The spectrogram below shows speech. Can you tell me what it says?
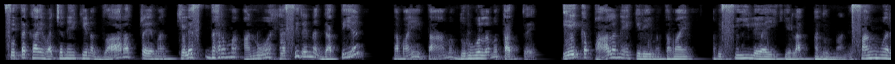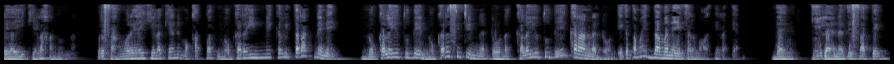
සිත කය වචනේ කියන ద్వාරත්‍රයම කෙලස් ධර්ම අනුව හැසිරෙන ගතිය තමයි ඊටාම දුර්වලම తত্ত্বය. ඒක පාලනය කිරීම තමයි අපි සීලයයි කියලා හඳුන්වන්නේ. සංවරයයි කියලා හඳුන්වන්නේ. ඒතර සංවරයයි කියලා කියන්නේ මොකක්වත් නොකර ඉන්න එක විතරක් නෙමෙයි. නොකල යුතු දේ නොකර සිටින්නට ඕන කල යුතු දේ කරන්නට ඕන. ඒක තමයි দমনය කරනවා කියලා කියන්නේ. දැන් හීලා නැති සතෙක්ව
